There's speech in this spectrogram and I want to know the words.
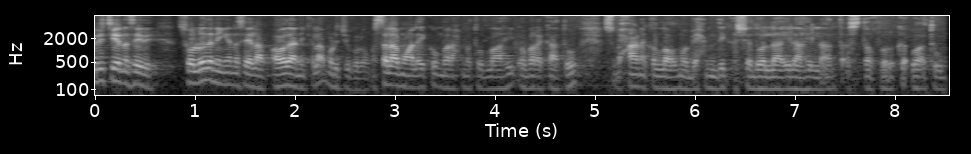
பிரிச்சு என்ன செய்து சொல்வதை நீங்க என்ன செய்யலாம்? அவதானிக்கலாம் முடிச்சுக்கொள்வோம். அஸ்லாம் வலைக்கம் வரமத்துல்லாஹி வபரகாத்து சுப்ஹானக்கல்லாஹும்ம பிஹம்திக அஷ்ஹது அல்லா இலாஹ இல்லா அன்த வ அத்தூபு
